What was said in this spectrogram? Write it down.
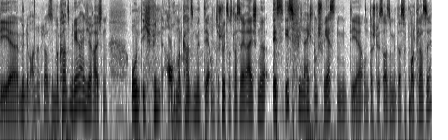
der mit einem anderen Klasse. Man kann es mit denen eigentlich erreichen. Und ich finde auch, man kann es mit der Unterstützungsklasse erreichen. Es ist vielleicht am schwersten mit der Unterstützung, also mit der Support-Klasse,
